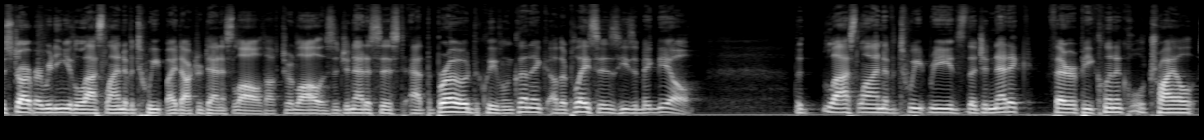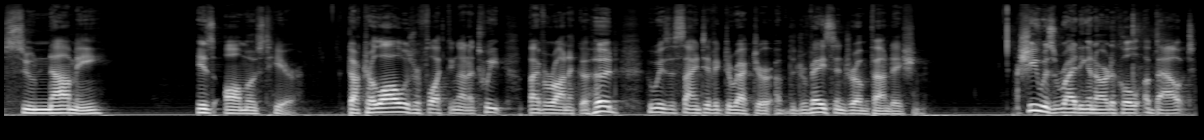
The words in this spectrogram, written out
to start by reading you the last line of a tweet by Dr. Dennis Lal. Dr. Lal is a geneticist at the Broad, the Cleveland Clinic, other places. He's a big deal. The last line of a tweet reads The genetic therapy clinical trial tsunami is almost here. Dr. Lal was reflecting on a tweet by Veronica Hood, who is a scientific director of the Dravet Syndrome Foundation. She was writing an article about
